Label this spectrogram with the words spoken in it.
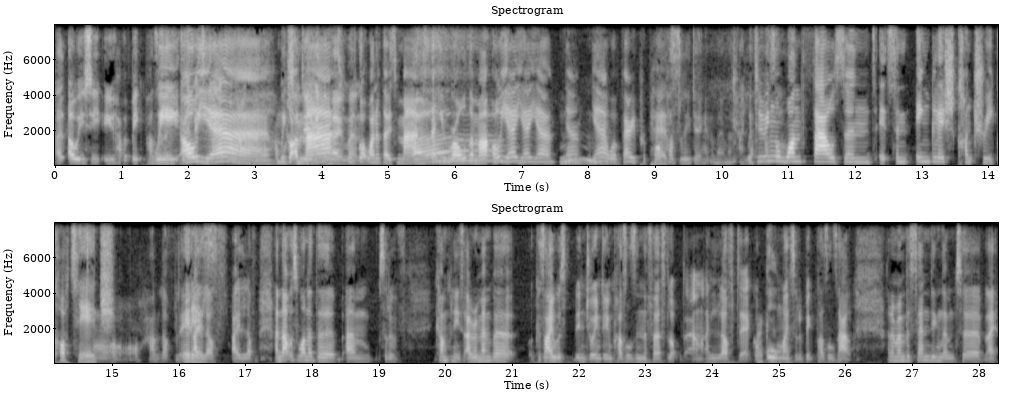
Uh, oh, you see, you have a big puzzle. we you oh bit of it every yeah, night. and we What got a you doing the mat. We've got one of those mats that you roll them up. Oh Ah. yeah, yeah, yeah, yeah, yeah. We're very What prepared. puzzle are you doing at the moment? I We're love doing a one thousand. It's an English country cottage. Oh, how lovely! It I is. love, I love, and that was one of the um, sort of companies I remember because I was enjoying doing puzzles in the first lockdown. I loved it. Got all my sort of big puzzles out. And I remember sending them to like,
